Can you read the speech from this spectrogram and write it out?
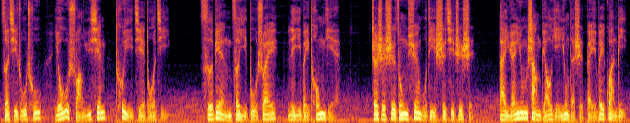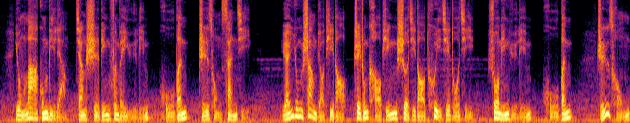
则其如初，有爽于先，退阶多吉。此变则以不衰，理未通也。这是世宗宣武帝时期之事。但元雍上表引用的是北魏惯例，用拉弓力量将士兵分为羽林、虎贲、直从三级。元雍上表提到，这种考评涉及到退阶夺级，说明羽林、虎贲、直从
